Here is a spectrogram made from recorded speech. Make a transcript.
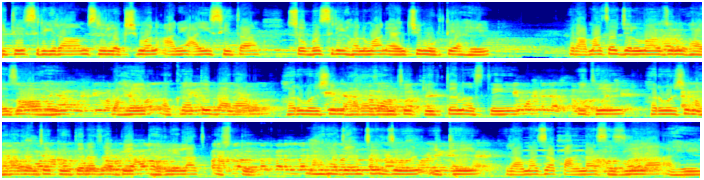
इथे श्रीराम श्री लक्ष्मण आणि आई सीता सोबत श्री हनुमान यांची मूर्ती आहे. रामाचा जन्म अजून व्हायचा आहे. बाहेर अकरा ते बारा हरवर्षी महाराजांचे कीर्तन असते. इथे हरवर्षी महाराजांच्या कीर्तनाचा बेत ठरलेलाच असतो. महाराजांच्या जवळ इथे रामाचा पाळणा सजलेला आहे.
